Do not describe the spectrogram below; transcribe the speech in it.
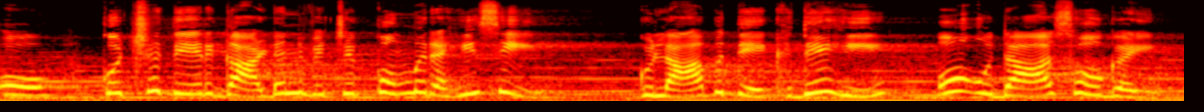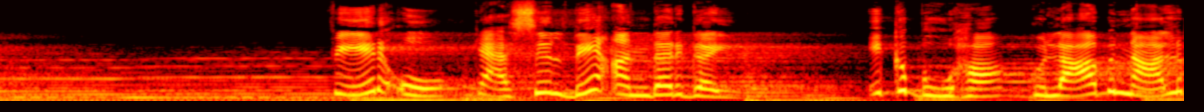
ਉਹ ਕੁਝ ਦੇਰ ਗਾਰਡਨ ਵਿੱਚ ਘੁੰਮ ਰਹੀ ਸੀ ਗੁਲਾਬ ਦੇਖਦੇ ਹੀ ਉਹ ਉਦਾਸ ਹੋ ਗਈ ਫਿਰ ਉਹ ਕੈਸਲ ਦੇ ਅੰਦਰ ਗਈ ਇੱਕ ਬੂਹਾ ਗੁਲਾਬ ਨਾਲ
